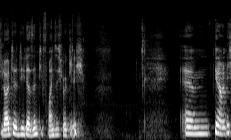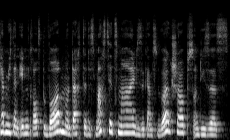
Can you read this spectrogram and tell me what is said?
die Leute, die da sind, die freuen sich wirklich. Ähm, genau, und ich habe mich dann eben drauf beworben und dachte, das machst jetzt mal, diese ganzen Workshops und dieses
